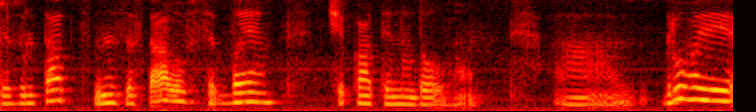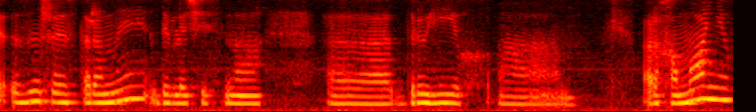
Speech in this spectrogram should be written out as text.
результат не заставив себе чекати надовго. З другої, з іншої сторони, дивлячись на е, других архаманів,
